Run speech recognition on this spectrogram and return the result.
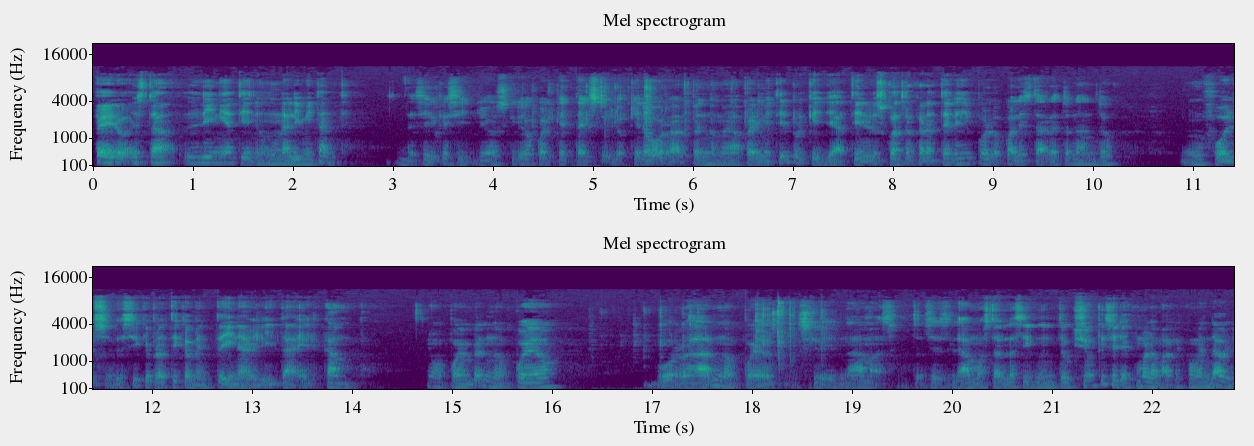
Pero esta línea tiene una limitante es decir que si yo escribo cualquier texto y lo quiero borrar pues no me va a permitir porque ya tiene los cuatro caracteres y por lo cual está retornando un false es decir que prácticamente inhabilita el campo como pueden ver no puedo borrar, no puedo escribir nada más. Entonces le voy a mostrar la siguiente opción que sería como la más recomendable.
